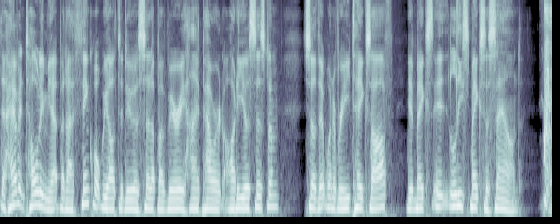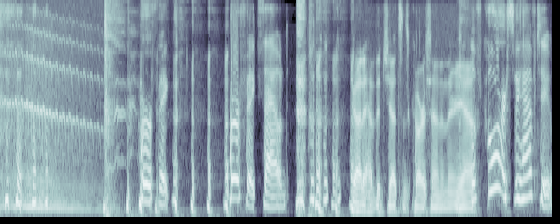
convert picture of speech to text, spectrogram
I haven't told him yet, but I think what we ought to do is set up a very high powered audio system so that whenever he takes off, it makes it at least makes a sound. perfect, perfect sound. Got to have the Jetsons car sound in there. Yeah. Of course, we have to.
